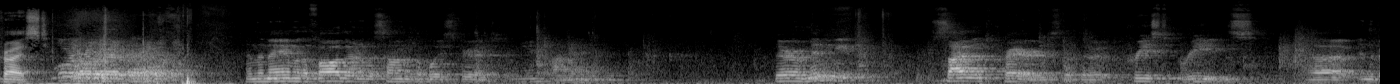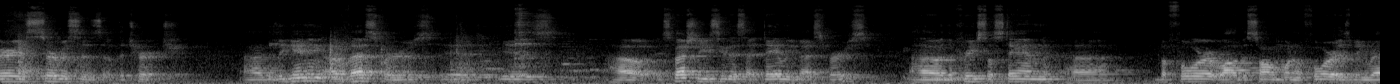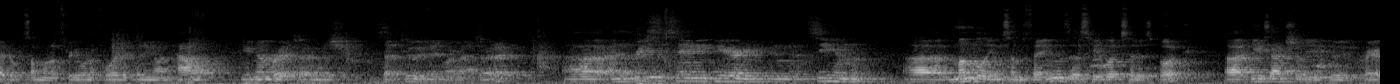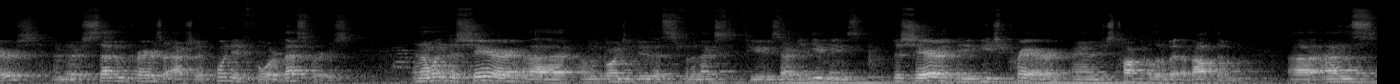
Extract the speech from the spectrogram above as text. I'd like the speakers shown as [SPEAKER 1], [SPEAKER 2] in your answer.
[SPEAKER 1] Christ. In the name of the Father, and of the Son, and of the Holy Spirit. Amen. There are many silent prayers that the priest reads uh, in the various services of the church. Uh, the beginning of Vespers is, uh, especially you see this at daily Vespers, uh, the priest will stand uh, before while the Psalm 104 is being read, or Psalm 103, 104, depending on how you number it, which Septuagint or Masoretic. Uh, and the priest is standing here, and you can see him uh, mumbling some things as he looks at his book. Uh, he's actually doing prayers, and there's seven prayers that are actually appointed for Vespers. And I wanted to share, uh, I'm going to do this for the next few Saturday evenings, just share the, each prayer and just talk a little bit about them. Uh, as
